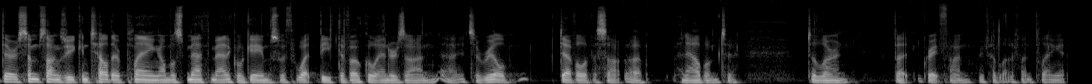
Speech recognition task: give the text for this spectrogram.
there are some songs where you can tell they're playing almost mathematical games with what beat the vocal enters on. Uh, it's a real devil of a song, uh, an album to to learn, but great fun. We've had a lot of fun playing it.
